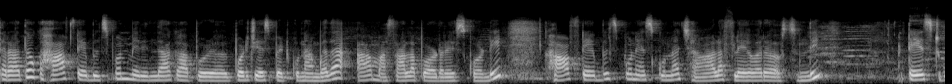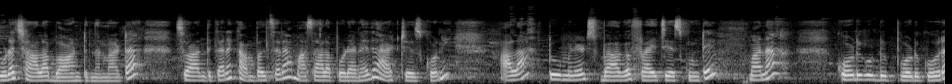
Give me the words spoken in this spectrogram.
తర్వాత ఒక హాఫ్ టేబుల్ స్పూన్ మీరు ఇందాక పొడి చేసి పెట్టుకున్నాం కదా ఆ మసాలా పౌడర్ వేసుకోండి. హాఫ్ టేబుల్ స్పూన్ వేసుకున్న చాలా ఫ్లేవర్ వస్తుంది. టేస్ట్ కూడా చాలా బాగుంటుంది అనమాట సో అందుకని కంపల్సరీ ఆ మసాలా పొడి అనేది యాడ్ చేసుకొని అలా టూ మినిట్స్ బాగా ఫ్రై చేసుకుంటే మన కోడిగుడ్డు పొడి కూర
